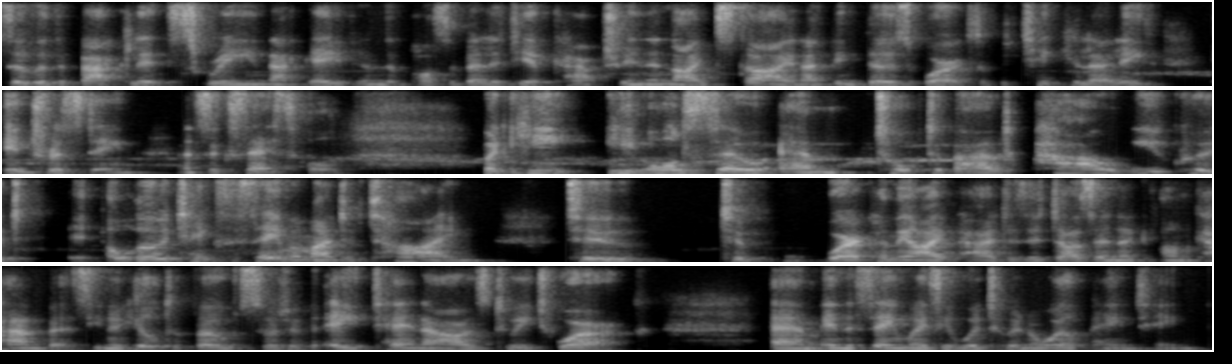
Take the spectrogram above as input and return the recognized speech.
So with the backlit screen, that gave him the possibility of capturing the night sky. And I think those works are particularly interesting and successful. But he he also um, talked about how you could, although it takes the same amount of time to to work on the iPad as it does in a, on Canvas. You know, he'll devote sort of eight, ten hours to each work um, in the same way as he would to an oil painting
